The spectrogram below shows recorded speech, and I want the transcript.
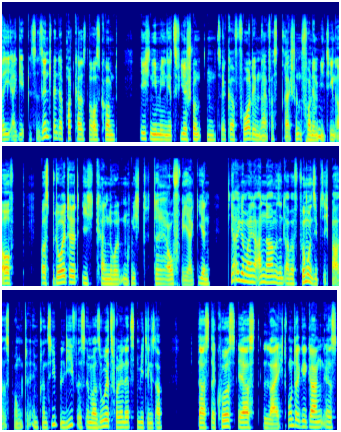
die Ergebnisse sind, wenn der Podcast rauskommt. Ich nehme ihn jetzt vier Stunden circa vor dem, nein, fast drei Stunden vor dem Meeting auf. Was bedeutet, ich kann noch nicht darauf reagieren. Die allgemeine Annahme sind aber 75 Basispunkte. Im Prinzip lief es immer so jetzt vor den letzten Meetings ab, dass der Kurs erst leicht runtergegangen ist,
